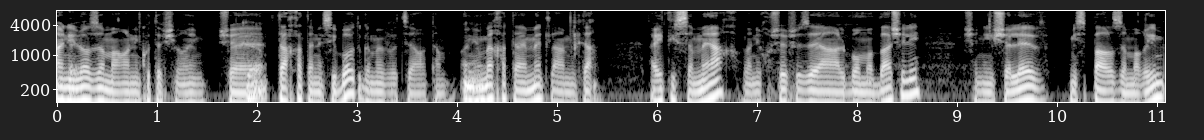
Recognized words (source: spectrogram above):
אני לא זמר, אני כותב שירים, שתחת הנסיבות גם מבצע אותם. אני אומר לך את האמת לאמיתה. הייתי שמח, ואני חושב שזה האלבום הבא שלי, שאני אשלב מספר זמרים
